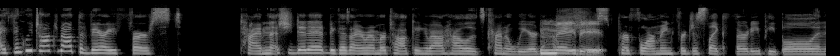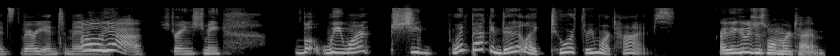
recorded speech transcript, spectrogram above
I think we talked about the very first time that she did it because I remember talking about how it's kind of weird. Maybe. she's performing for just like thirty people and it's very intimate. and, Oh like, yeah. strange to me. But we weren't. She went back and did it like two or three more times. I think it was just one more time.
